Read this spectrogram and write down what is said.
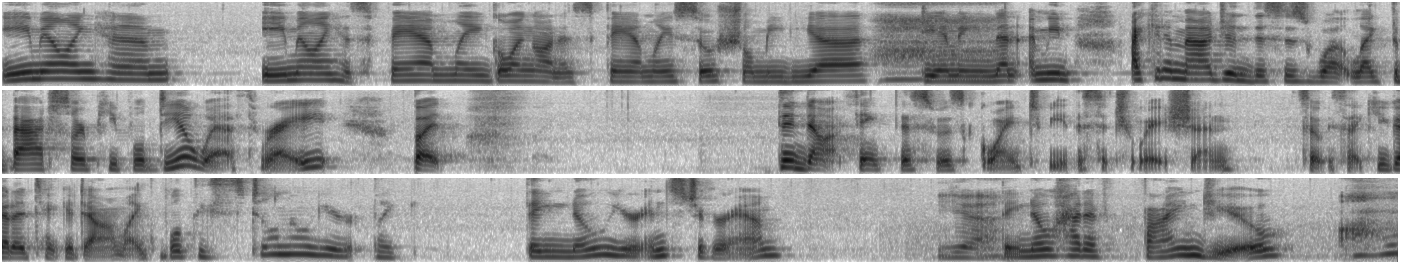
emailing him, emailing his family, going on his family's social media, DMing them. I mean, I can imagine this is what like the bachelor people deal with, right? But did not think this was going to be the situation. So it's like you got to take it down. Like, well, they still know your like, they know your Instagram. Yeah. They know how to find you. Oh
